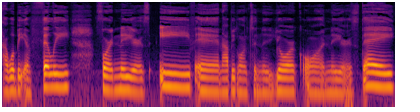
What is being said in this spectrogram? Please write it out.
I will be in Philly for New Year's Eve, and I'll be going to New York on New Year's Day.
